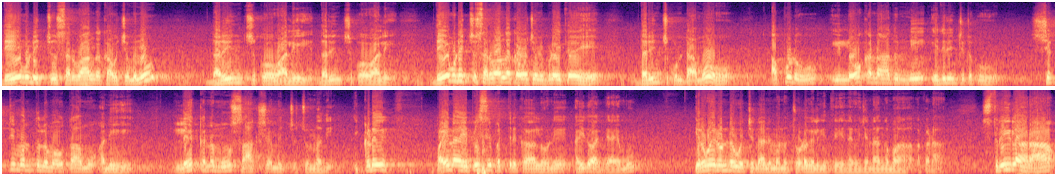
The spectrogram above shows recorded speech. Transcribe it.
దేవుడిచ్చు సర్వాంగ కవచమును ధరించుకోవాలి ధరించుకోవాలి. దేవుడిచ్చు సర్వాంగ కవచం ఎప్పుడైతే ధరించుకుంటామో అప్పుడు ఈ లోకనాథుణ్ణి ఎదిరించుటకు శక్తిమంతులమవుతాము అని లేఖనము సాక్ష్యమిచ్చుచున్నది. ఇక్కడే పైన ఎపిసి పత్రికలోనే ఐదో అధ్యాయము ఇరవై రెండవ వచ్చినాన్ని మనం చూడగలిగితే దైవజనాంగమా అక్కడ? స్త్రీలారా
